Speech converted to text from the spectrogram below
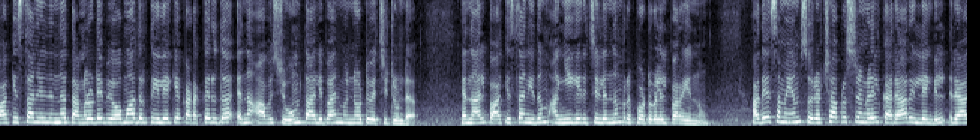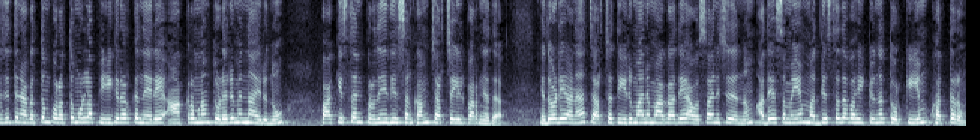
പാകിസ്ഥാനിൽ നിന്ന് തങ്ങളുടെ വ്യോമാതിർത്തിയിലേക്ക് കടക്കരുത് എന്ന ആവശ്യവും താലിബാൻ മുന്നോട്ട് വച്ചിട്ടുണ്ട്. എന്നാൽ പാകിസ്ഥാൻ ഇതും അംഗീകരിച്ചില്ലെന്നും റിപ്പോർട്ടുകളിൽ പറയുന്നു. അതേസമയം സുരക്ഷാ പ്രശ്നങ്ങളിൽ കരാറില്ലെങ്കിൽ രാജ്യത്തിനകത്തും പുറത്തുമുള്ള ഭീകരർക്ക് നേരെ ആക്രമണം തുടരുമെന്നായിരുന്നു പാകിസ്ഥാൻ പ്രതിനിധി സംഘം ചർച്ചയിൽ പറഞ്ഞത്. ഇതോടെയാണ് ചർച്ച തീരുമാനമാകാതെ അവസാനിച്ചതെന്നും അതേസമയം മധ്യസ്ഥത വഹിക്കുന്ന തുർക്കിയും ഖത്തറും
